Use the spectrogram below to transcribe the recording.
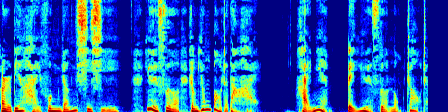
耳边海风仍习习，月色仍拥抱着大海，海面。被月色笼罩着，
